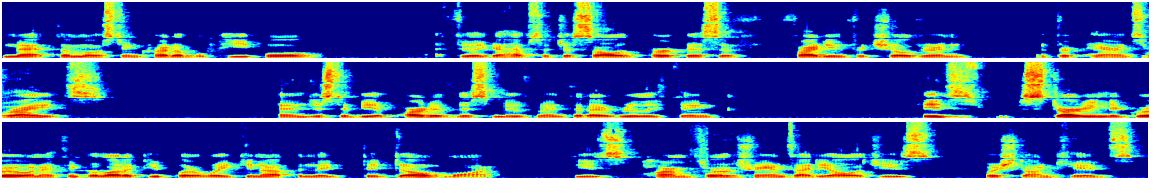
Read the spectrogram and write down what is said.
met the most incredible people I feel like I have such a solid purpose of fighting for children and for parents' wow. rights, and just to be a part of this movement that I really think is starting to grow. And I think a lot of people are waking up and they, they don't want these harmful right. trans ideologies pushed on kids.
